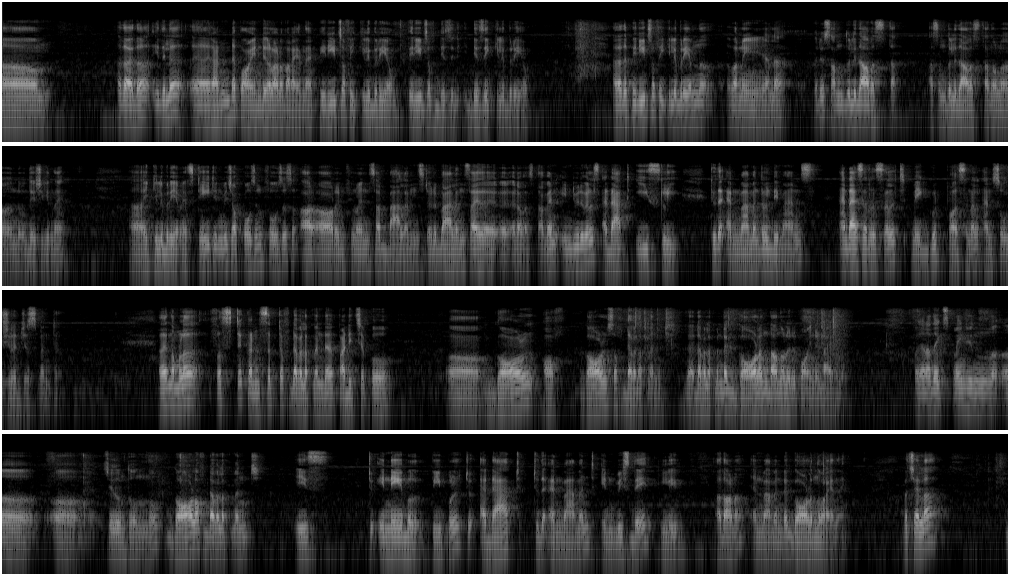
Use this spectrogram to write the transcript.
Um, അതായത് ഇതിൽ രണ്ട് പോയിന്റുകളാണ് പറയുന്നത്. പീരീഡ്സ് ഓഫ് ഇക്വിലിബ്രിയവും പീരീഡ്സ് ഓഫ് ഡിസ് ഡിസിക്വിലിബ്രിയവും അതായത് പീരീഡ്സ് ഓഫ് ഇക്വിലിബ്രിയം എന്ന് പറഞ്ഞു കഴിഞ്ഞാൽ ഒരു സന്തുലിതാവസ്ഥ അസന്തുലിതാവസ്ഥ എന്നുള്ള ഉദ്ദേശിക്കുന്നത്. Equilibrium a state in which opposing forces are or influences are balanced ഒരു ബാലൻസ് ആയ ഒരവസ്ഥ. When individuals adapt easily to the environmental demands and as a result make good personal and social adjustment അതായത് നമ്മൾ first concept of development പഠിച്ചപ്പോൾ goal of goals of development development goal എന്താണെന്നുള്ളൊരു point ഉണ്ടായിരുന്നു. അപ്പോൾ ഞാനത് explain ചെയ്യുന്ന ചെയ്തു തോന്നുന്നു. Goal of development is to enable people to adapt to the environment in which they live അതാണ് എൻവയറമെന്റ് ഗോൾ എന്ന് പറയുന്നത്. അപ്പോൾ ചില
